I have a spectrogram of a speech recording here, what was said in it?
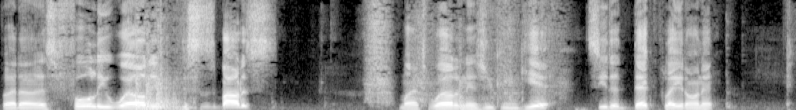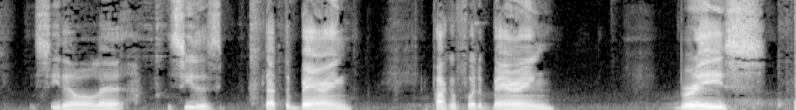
But uh it's fully welded. This is about as much welding as you can get. See the deck plate on it. See see all that? You see this got the bearing, pocket for the bearing, brace,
